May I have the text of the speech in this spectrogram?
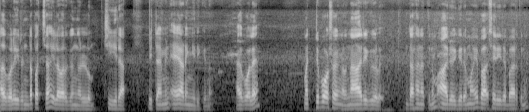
അതുപോലെ ഇരുണ്ട പച്ച ഇലവർഗങ്ങളിലും ചീര വിറ്റാമിൻ എ അടങ്ങിയിരിക്കുന്നു. അതുപോലെ മറ്റ് പോഷകങ്ങൾ നാരുകൾ ദഹനത്തിനും ആരോഗ്യകരമായ ശരീരഭാരത്തിനും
